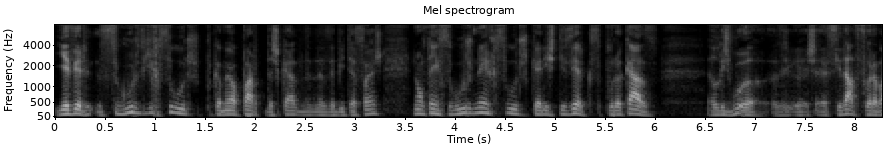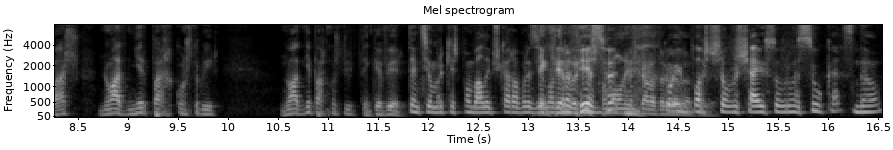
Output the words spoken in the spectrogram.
E haver seguros e resseguros, porque a maior parte das, das habitações não tem seguros nem resseguros. Quer isto dizer que se por acaso a Lisboa, a cidade for abaixo, não há dinheiro para reconstruir. Não há dinheiro para reconstruir, tem que haver. Tem de ser o Marquês de Pombal e buscar ao Brasil outra vez. Com impostos sobre o chá e sobre o açúcar, senão.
